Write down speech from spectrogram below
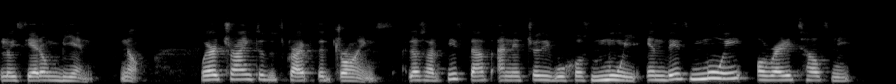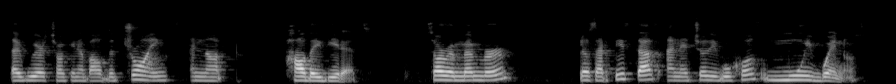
Lo hicieron bien. No. We're trying to describe the drawings. Los artistas han hecho dibujos muy. And this muy already tells me that we are talking about the drawings and not how they did it. So remember, los artistas han hecho dibujos muy buenos.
